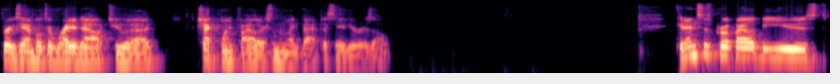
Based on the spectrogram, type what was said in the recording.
for example, to write it out to a checkpoint file or something like that to save your result. Can NSYS profile be used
